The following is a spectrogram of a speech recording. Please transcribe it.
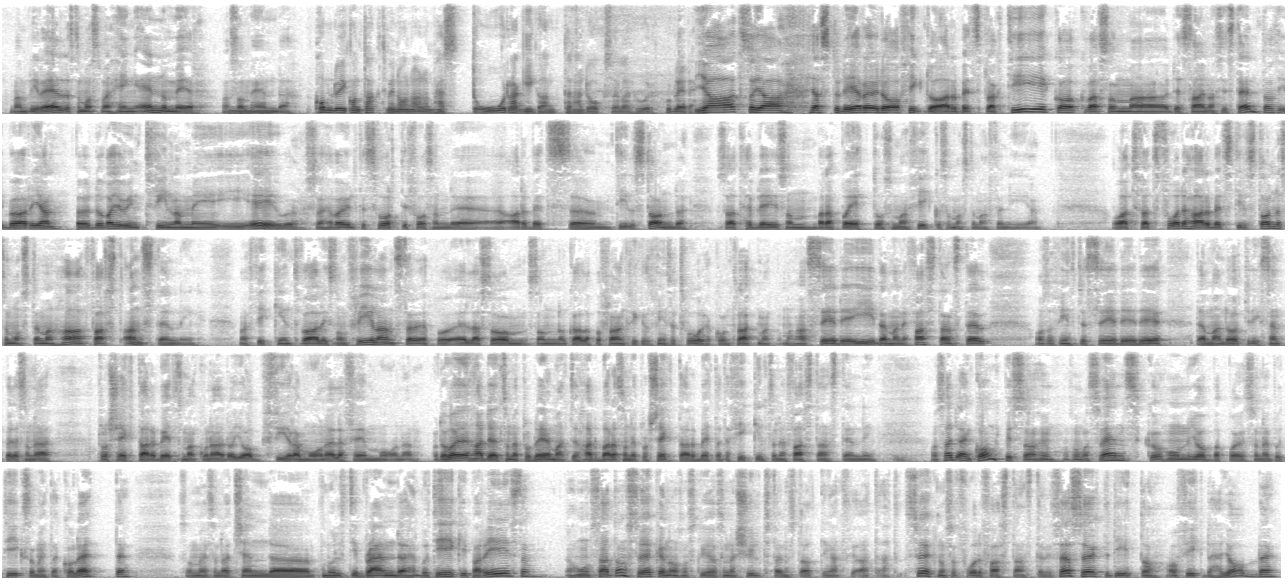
man blir äldre så måste man hänga ännu mer vad som händer. Kom du i kontakt med någon av de här stora giganterna då också, eller hur, hur blev det? Ja, alltså jag, jag studerade ju då och fick då arbetspraktik och var som uh, designassistent då i början. Uh, Då var ju inte Finland med i EU, så det var ju lite svårt att få sån uh, arbetstillstånd. Så att det blev ju som bara på ett år som man fick och så måste man förnya. Och att för att få det här arbetstillståndet så måste man ha fast anställning. Man fick inte vara liksom frilansare på, eller som, som de kallar på Frankrike så finns det två olika kontrakt. Man, man har CDI där man är fastanställd och så finns det CDD där man då till exempel är sån här projektarbete som man kunde då jobb fyra månader eller fem månader. Och då var jag, hade jag ett sånt problem att jag hade bara sån projektarbete att jag fick inte sån där fast anställning. Och så hade jag en kompis som, hon var svensk och hon jobbade på en sån här butik som heter Colette som är en sån där känd eh, multibrand butik i Paris. Hon sa att de söker någon som skulle göra sådana skyltfönster och allting. Att, att, att sök någon så får du fast anställning. Så jag sökte dit och, och fick det här jobbet.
